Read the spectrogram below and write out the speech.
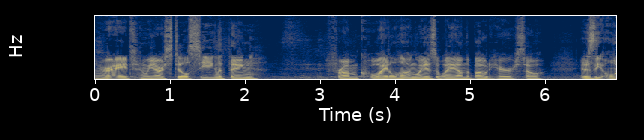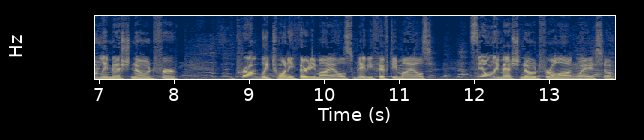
All right, and we are still seeing the thing from quite a long ways away on the boat here. So it is the only mesh node for probably 20, 30 miles, maybe 50 miles. It's the only mesh node for a long way, so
